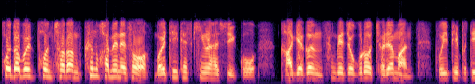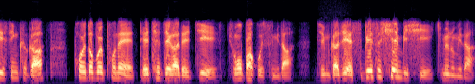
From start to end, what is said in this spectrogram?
foldable 폰처럼 큰 화면에서 multitasking을 할 수 있고 가격은 상대적으로 저렴한 V50 ThinQ가 foldable 폰의 대체재가 될지 주목받고 있습니다. 지금까지 SBS CNBC 김현우입니다.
